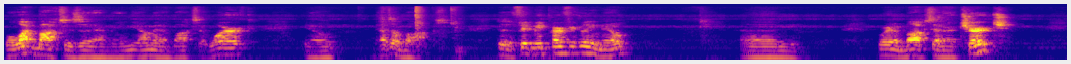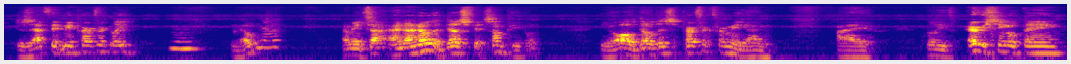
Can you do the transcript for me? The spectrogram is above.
well, what boxes that I'm in. You know, I'm in a box at work. You know, that's a box. Does it fit me perfectly? No. Um, we're in a box at our church. Does that fit me perfectly? Mm. Nope. No. I mean, and I know that does fit some people. You know, oh no, this is perfect for me. I'm, I believe every single thing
